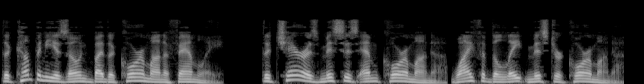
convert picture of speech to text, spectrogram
The company is owned by the Koramana family. The chair is Mrs. M. Koramana wife of the late Mr. Koramana.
